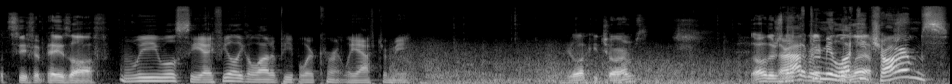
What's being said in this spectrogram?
let's see if it pays off. We will see. I feel like a lot of people are currently after me. Your Lucky Charms. Oh, there's They're not that after me, Lucky left. Charms.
